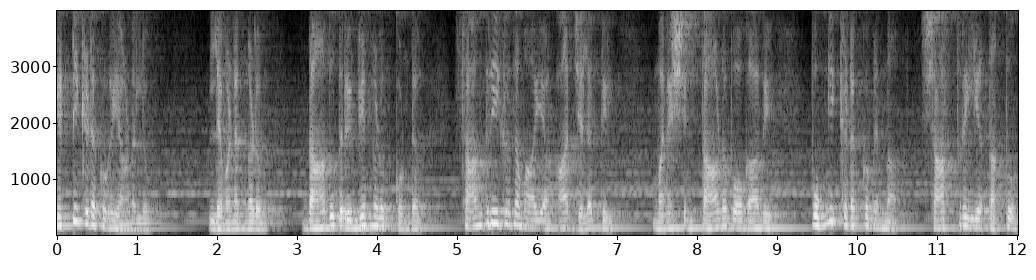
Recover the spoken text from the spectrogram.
കെട്ടിക്കിടക്കുകയാണല്ലോ. ലവണങ്ങളും ധാതുദ്രവ്യങ്ങളും കൊണ്ട് സാന്ദ്രീകൃതമായ ആ ജലത്തിൽ മനുഷ്യൻ താണുപോകാതെ പൊങ്ങിക്കിടക്കുമെന്ന ശാസ്ത്രീയ തത്വം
